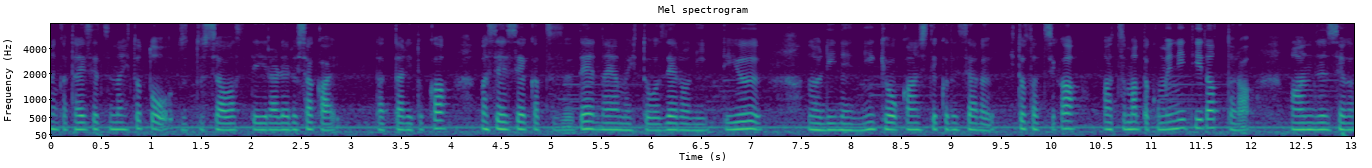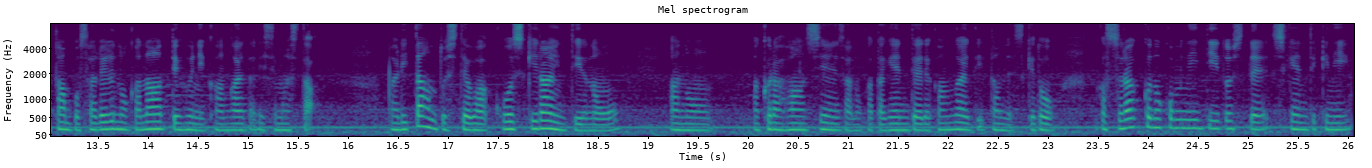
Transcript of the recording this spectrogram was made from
なんか大切な人とずっと幸せでいられる社会だったりとか、まあ、性生活で悩む人をゼロにっていうあの理念に共感してくださる人たちが集まったコミュニティだったら、まあ、安全性が担保されるのかなっていうふうに考えたりしました、まあ、リターンとしては公式 LINE っていうのをあの、ま、クラファン支援者の方限定で考えていたんですけどなんか Slack のコミュニティとして試験的に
